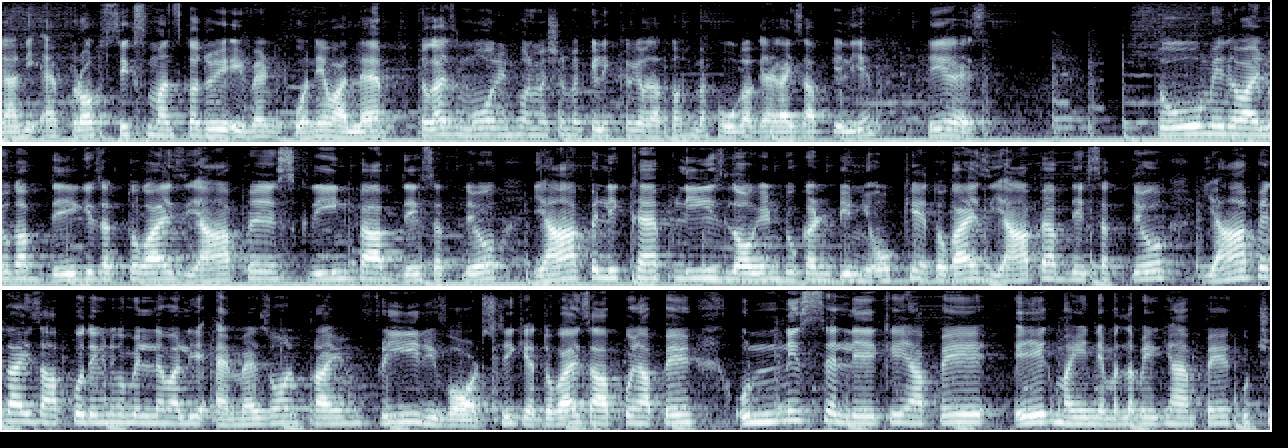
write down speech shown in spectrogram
यानी अप्रॉक्स सिक्स मंथ्स का जो ये इवेंट होने वाला है। तो गाइज़ मोर इन्फॉर्मेशन पर क्लिक करके बताता हूँ उसमें होगा क्या गाइज़ आपके लिए, ठीक है गाइज़ तो मेरे भाई लोग, आप देख ही सकते हो गाइज़ यहाँ पे स्क्रीन पे आप देख सकते हो, यहाँ पे लिखा है please log in to continue okay तो गाइज़ यहाँ पे आप देख सकते हो, यहाँ पे गाइज़ आपको देखने को मिलने वाली है अमेजोन प्राइम फ्री रिवॉर्ड्स ठीक है? तो गाइज़ आपको यहाँ पे 19 से लेके यहाँ पे एक महीने मतलब एक यहाँ पे कुछ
